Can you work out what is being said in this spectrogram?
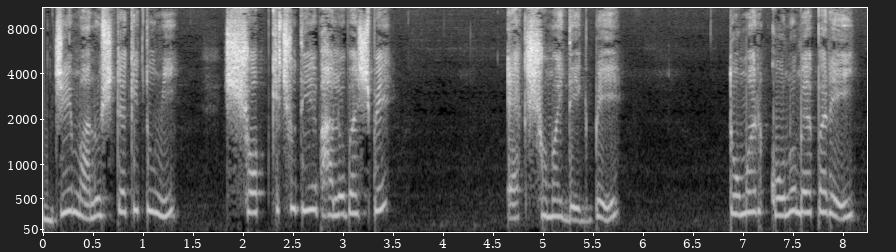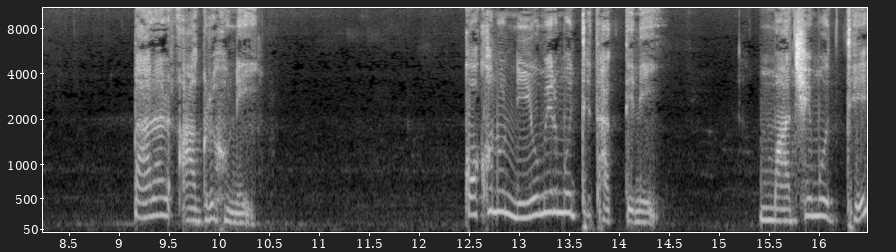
যে মানুষটাকে তুমি সব কিছু দিয়ে ভালোবাসবে, এক সময় দেখবে তোমার কোনো ব্যাপারেই তার আর আগ্রহ নেই। কখনো নিয়মের মধ্যে থাকতে নেই। মাঝে মধ্যে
